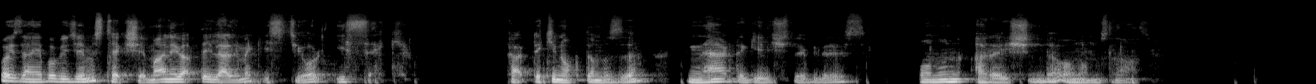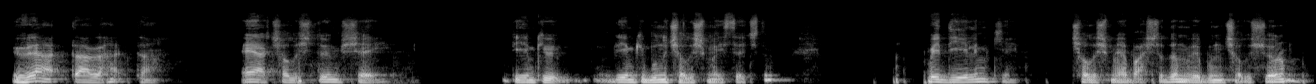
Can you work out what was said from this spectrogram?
O yüzden yapabileceğimiz tek şey maneviyatta ilerlemek istiyor isek kalpteki noktamızı nerede geliştirebiliriz? Onun arayışında olmamız lazım. Ve hatta ve hatta eğer çalıştığım şey diyelim ki diyelim ki bunu çalışmayı seçtim ve diyelim ki çalışmaya başladım ve bunu çalışıyorum.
